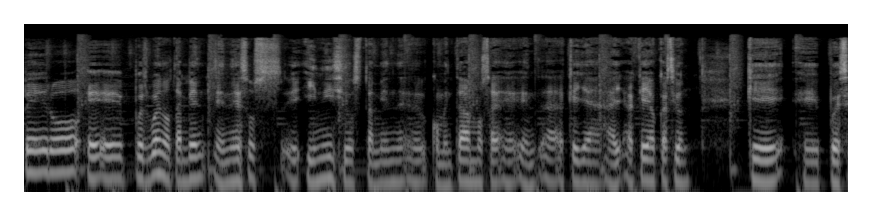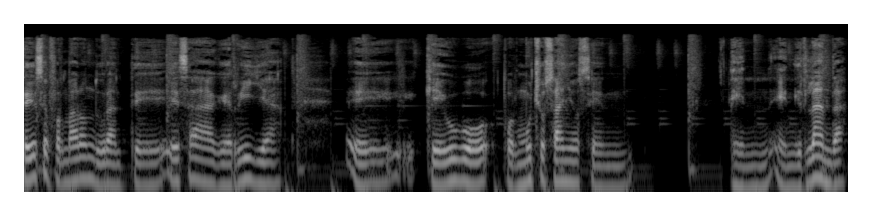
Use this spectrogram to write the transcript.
Pero, eh, pues bueno, también en esos eh, inicios, también comentábamos en aquella, aquella ocasión, que pues ellos se formaron durante esa guerrilla que hubo por muchos años en, en, Irlanda.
